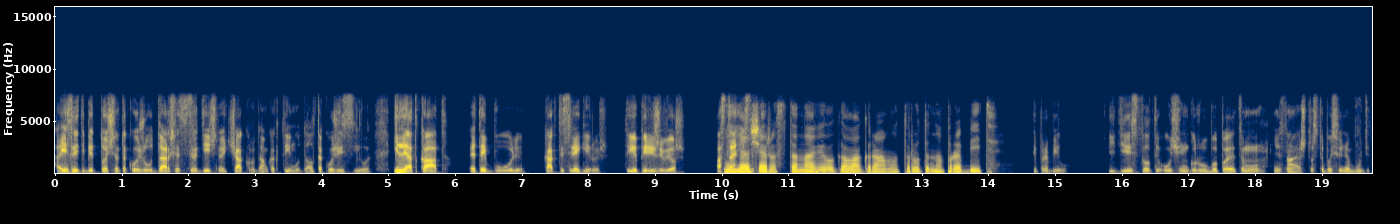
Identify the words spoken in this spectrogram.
А если тебе точно такой же удар сейчас в сердечную чакру дам, как ты ему дал, такой же силы, или откат этой боли, как ты среагируешь? Ты ее переживешь? Останешься? Ящер установил голограмму. Трудно пробить. Ты пробил. И действовал ты очень грубо, поэтому не знаю, что с тобой сегодня будет.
